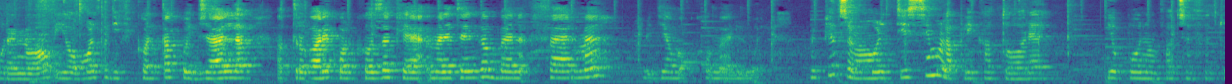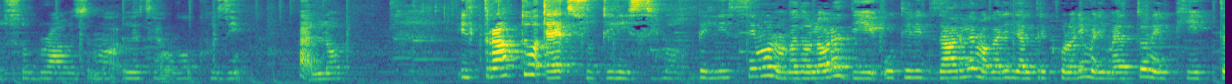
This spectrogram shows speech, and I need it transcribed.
oppure no. Io ho molta difficoltà con i gel a trovare qualcosa che me le tenga ben ferme. Vediamo com'è lui. Mi piace moltissimo l'applicatore. Io poi non faccio effetto su brows, ma le tengo così. Bello. Il tratto è sottilissimo, bellissimo, non vedo l'ora di utilizzarle, magari gli altri colori me li metto nel kit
